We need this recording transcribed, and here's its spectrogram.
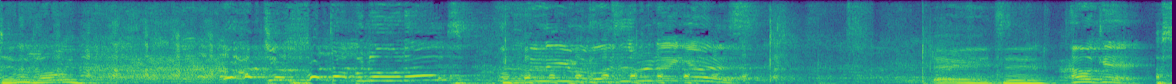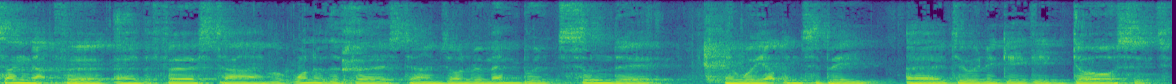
do, don't we? I've just said that, but no one heard. Unbelievable, this is ridiculous. Okay. I sang that for uh, the first time, one of the first times on Remembrance Sunday, and we happened to be uh, doing a gig in Dorset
